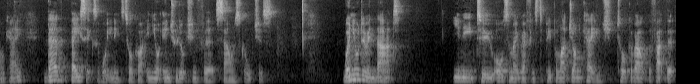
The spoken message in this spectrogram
Okay, they're the basics of what you need to talk about in your introduction for sound sculptures. When you're doing that, you need to also make reference to people like John Cage. Talk about the fact that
